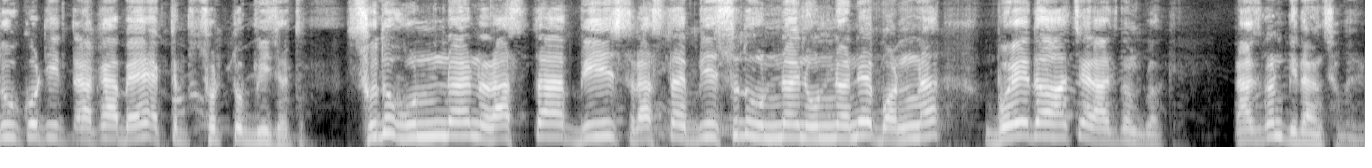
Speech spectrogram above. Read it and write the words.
দু কোটি টাকা ব্যয় একটা ছোট্ট ব্রিজ হচ্ছে। শুধু উন্নয়ন রাস্তা ব্রিজ রাস্তা ব্রিজ শুধু উন্নয়ন উন্নয়নের বন্যা বয়ে দেওয়া হচ্ছে রাজগঞ্জ ব্লকে রাজগঞ্জ বিধানসভায়।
